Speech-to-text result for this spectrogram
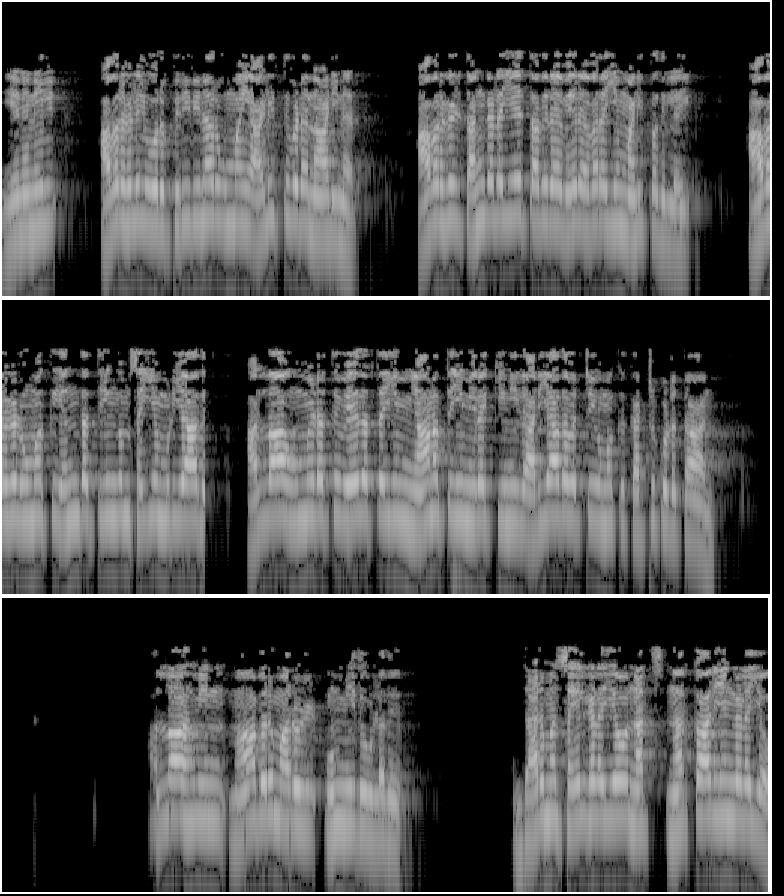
ஏனெனில் அவர்களில் ஒரு பிரிவினர் உம்மை அழித்துவிட நாடினர். அவர்கள் தங்களையே தவிர வேறெவரையும் அழிப்பதில்லை. அவர்கள் உமக்கு எந்த தீங்கும் செய்ய முடியாது. அல்லாஹ் உம்மிடத்து வேதத்தையும் ஞானத்தையும் இறக்கி நீர் அறியாதவற்றை உமக்கு கற்றுக் கொடுத்தான். அல்லாஹுவின் மாபெரும் அருள் உம் மீது உள்ளது. தர்ம செயல்களையோ நற்காரியங்களையோ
